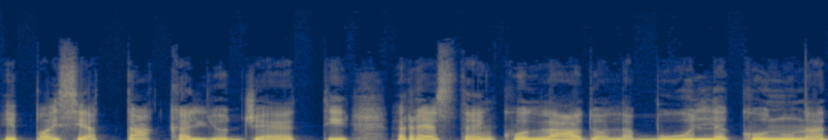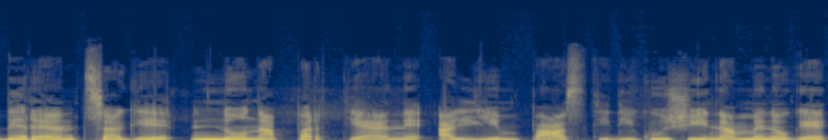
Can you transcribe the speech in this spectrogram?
e poi si attacca agli oggetti, resta incollato alla boule con un'aderenza che non appartiene agli impasti di cucina, a meno che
